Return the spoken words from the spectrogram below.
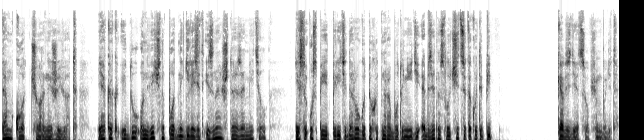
Там кот черный живет. Я как иду, он вечно под ноги лезет. И знаешь, что я заметил? Если успеет перейти дорогу, то хоть на работу не иди. Обязательно случится какой-то пи... Капздец, в общем, будет.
